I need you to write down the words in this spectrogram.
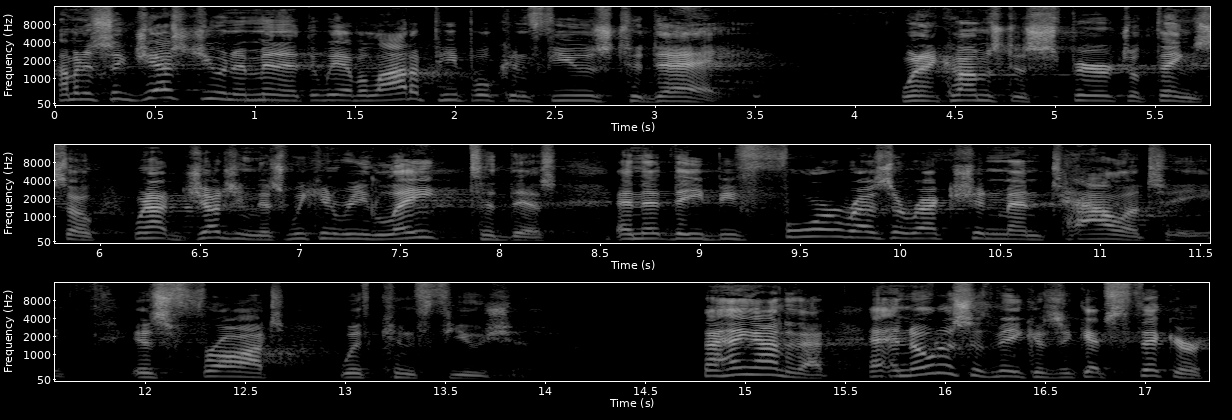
I'm going to suggest to you in a minute that we have a lot of people confused today when it comes to spiritual things. So we're not judging this, we can relate to this. And that the before resurrection mentality is fraught with confusion. Now, hang on to that. And notice with me, because it gets thicker,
